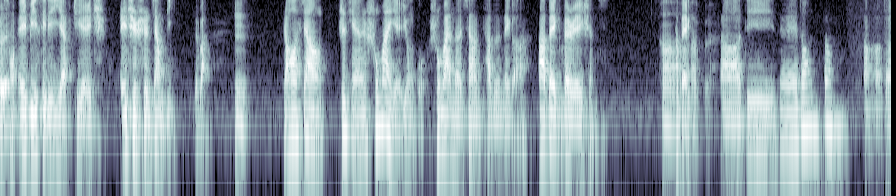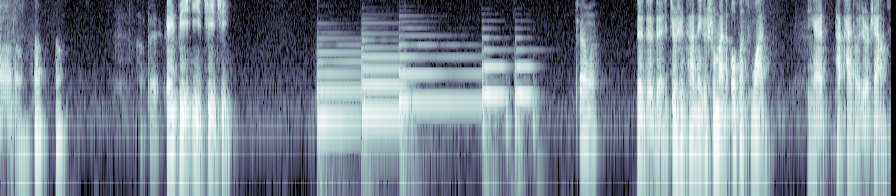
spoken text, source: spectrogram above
就从 A B C D E F G H，H 是降 B，对吧？嗯，然后像之前舒曼也用过，舒曼呢像他的那个 Abegg Variations，啊，Abeg 啊哒滴哒咚咚哒哒咚咚咚啊贝，A B E G G。这样吗？对对对，就是他那个舒曼的 Opus One，应该他开头就是这样子，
